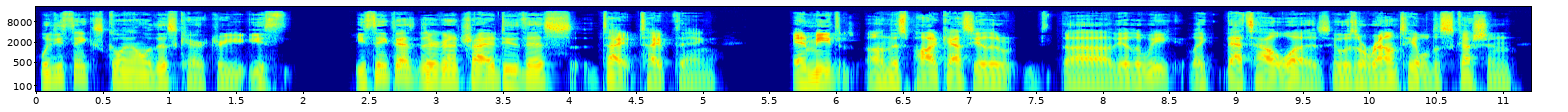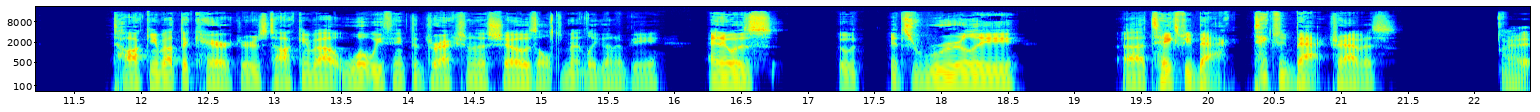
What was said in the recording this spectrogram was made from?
What do you think is going on with this character? You you, th- you think that they're going to try to do this type type thing? And me on this podcast the other uh, the other week, like that's how it was. It was a roundtable discussion, talking about the characters, talking about what we think the direction of the show is ultimately going to be, and it was it, it's really uh, takes me back. Takes me back, Travis. I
